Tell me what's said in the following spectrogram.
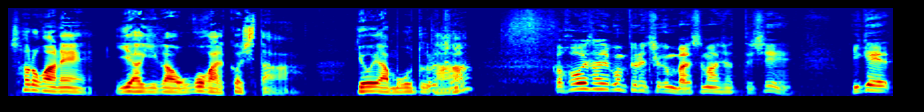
서로 간에 이야기가 오고 갈 것이다. 여야 모두 그렇죠. 다. 그러니까 허위 사실 공표는 지금 말씀하셨듯이 이게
